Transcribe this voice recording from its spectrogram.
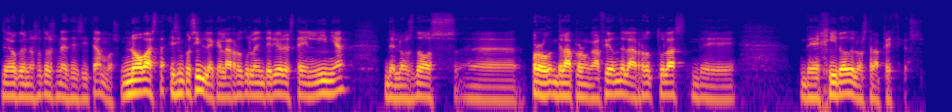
de lo que nosotros necesitamos. No basta, es imposible que la rótula interior esté en línea de, los dos, eh, de la prolongación de las rótulas de giro de los trapecios.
